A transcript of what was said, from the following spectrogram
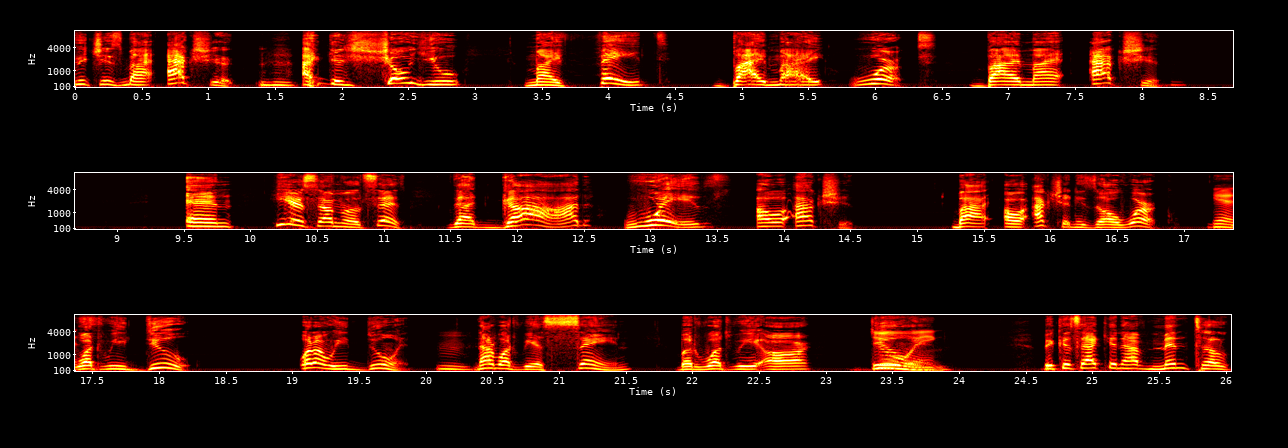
which is my action. Mhm. I can show you my faith by my works, by my action. And here Samuel says that God waves our action. By our action is our work. Yes. What we do. What are we doing? Mm. Not what we are saying, but what we are doing. Doing. Because I can have mental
